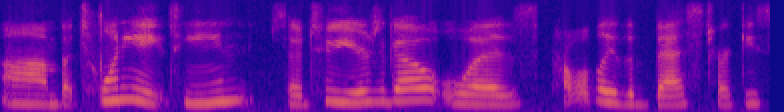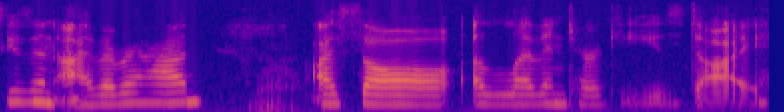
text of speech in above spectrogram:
Um, but 2018, so two years ago, was probably the best turkey season I've ever had. Wow, I saw 11 turkeys die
